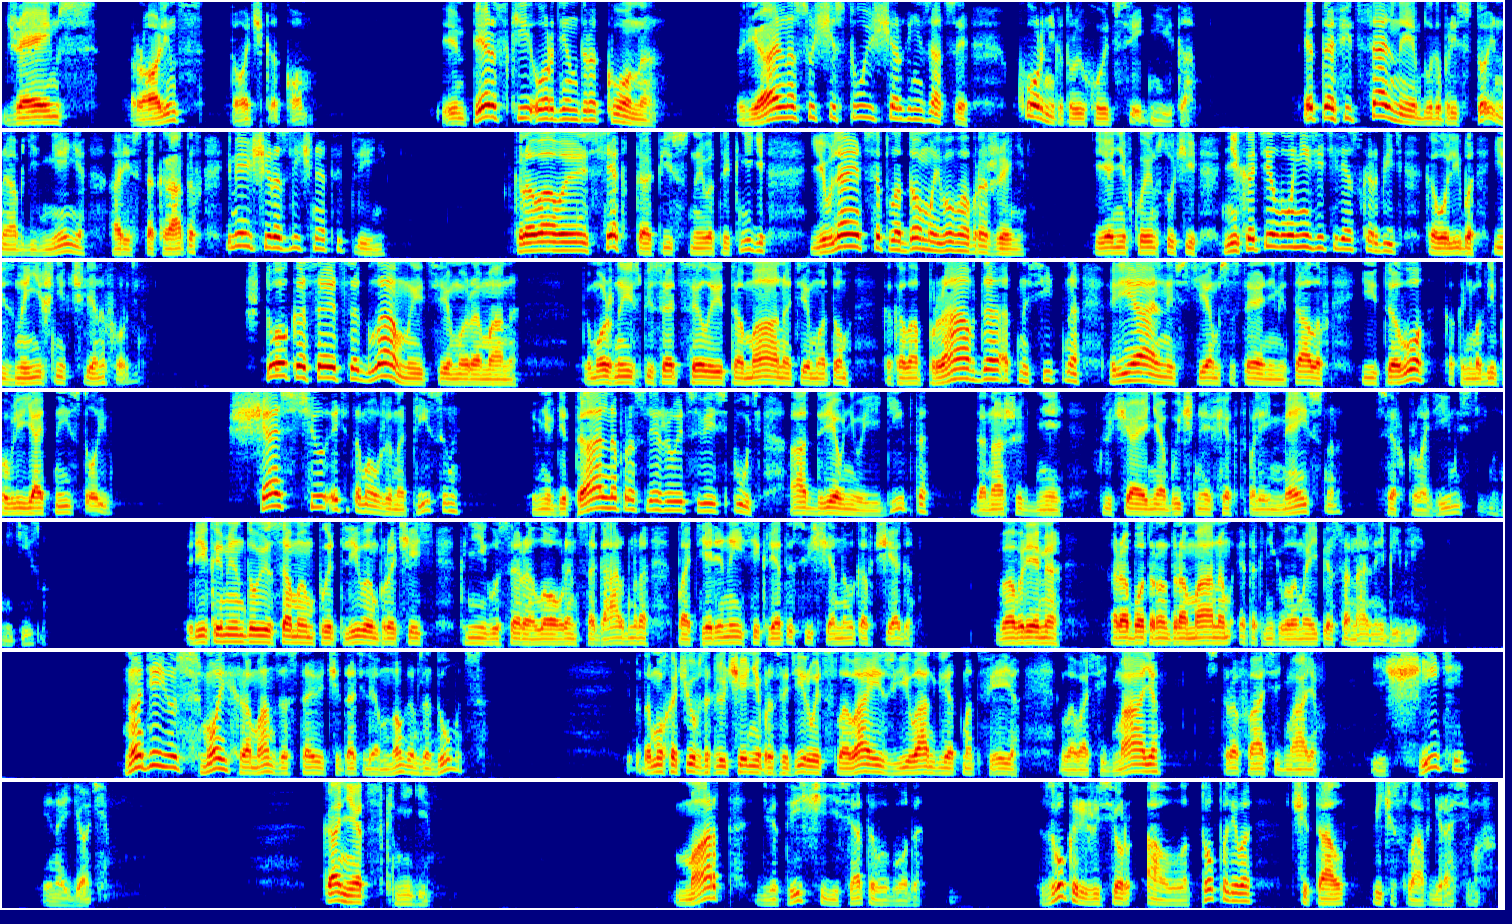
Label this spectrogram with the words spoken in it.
jamesrollins.com Имперский орден дракона — реально существующая организация, корни которой уходят в средние века. Это официальное благопристойное объединение аристократов, имеющее различные ответвления. Кровавая секта, описанная в этой книге, является плодом моего воображения. Я ни в коем случае не хотел унизить или оскорбить кого-либо из нынешних членов ордена. Что касается главной темы романа, то можно исписать целые тома на тему о том, какова правда относительно реальности тем состояния металлов и того, как они могли повлиять на историю. К счастью, эти тома уже написаны, и в них детально прослеживается весь путь от Древнего Египта до наших дней, включая необычный эффект полей Мейснера, сверхпроводимости и магнетизма. Рекомендую самым пытливым прочесть книгу сэра Лоуренса Гарднера «Потерянные секреты священного ковчега». Во время работы над романом эта книга была моей персональной Библией. Надеюсь, мой роман заставит читателя о многом задуматься. И потому хочу в заключение процитировать слова из Евангелия от Матфея, глава седьмая, строфа седьмая. «Ищите и найдете». Конец книги. Март 2010 года. Звукорежиссер Алла Тополева читал Вячеслав Герасимов.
